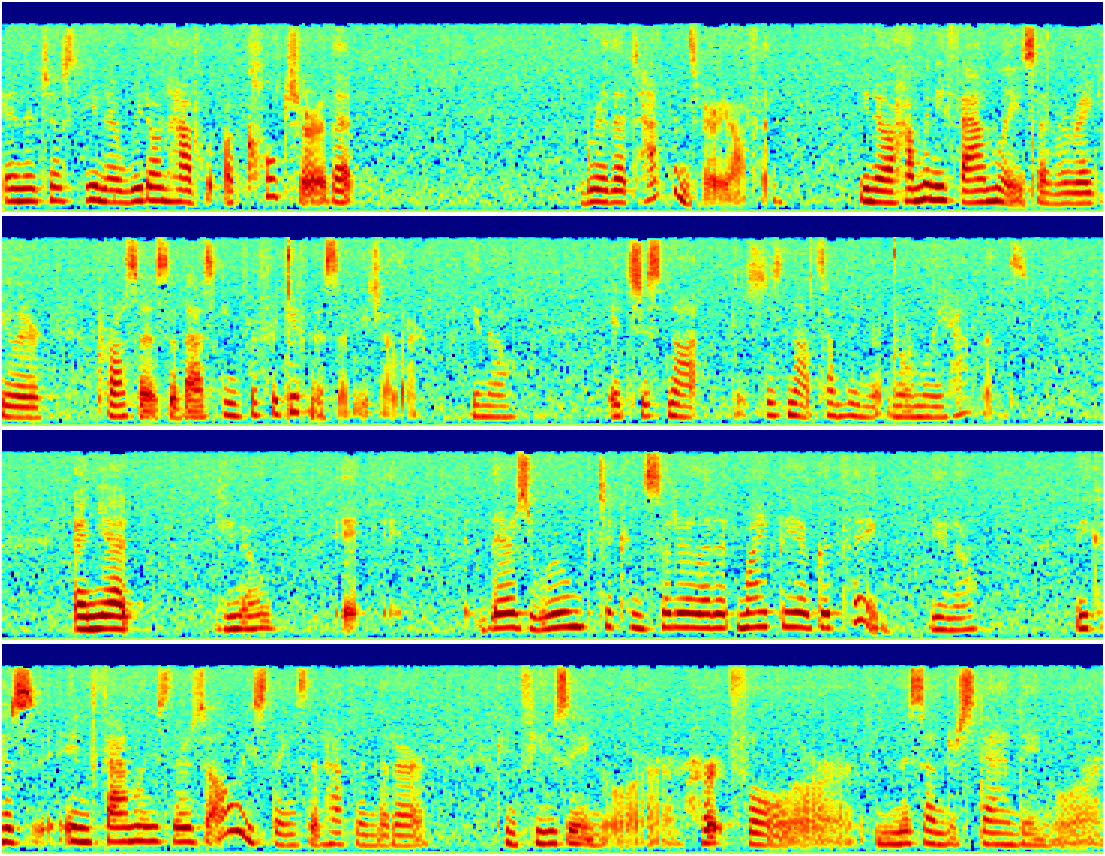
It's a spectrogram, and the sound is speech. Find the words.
And it just, you know, we don't have a culture that where that happens very often. You know, how many families have a regular process of asking for forgiveness of each other? You know, it's just not it's just not something that normally happens. And yet, you know, it, it, there's room to consider that it might be a good thing, you know, because in families there's always things that happen that are confusing or hurtful or misunderstanding or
